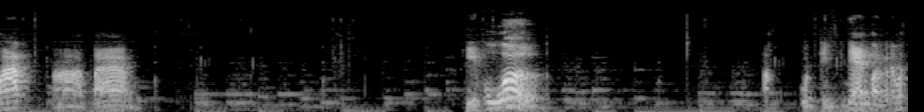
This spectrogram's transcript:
ปั๊บห้าแต้มเกมโอเวอร์กดไอ้สีแดงก่อนก็ได้วะ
